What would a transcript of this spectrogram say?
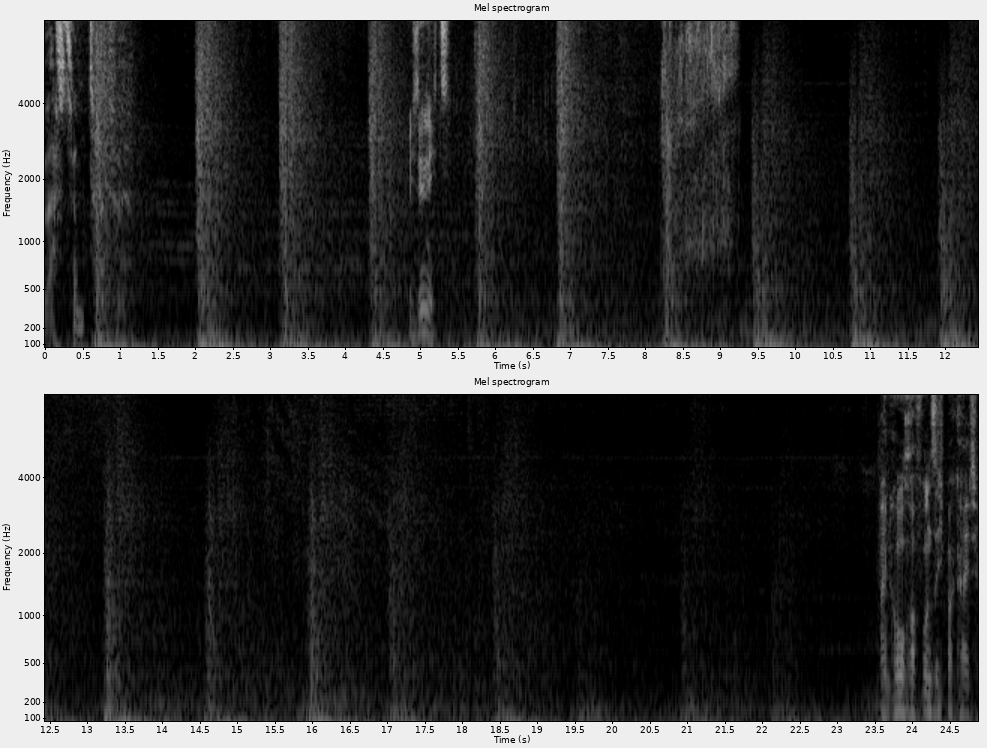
Was zum Teufel? Ich sehe nichts. Ein Hoch auf Unsichtbarkeit.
